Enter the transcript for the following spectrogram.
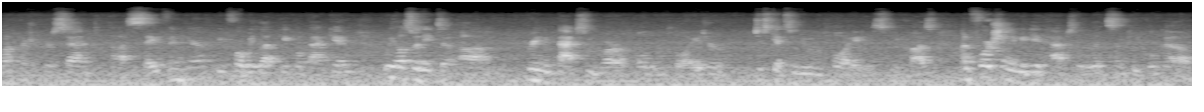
100% uh, safe in here before we let people back in. We also need to uh, bring back some of our old employees or just get some new employees because unfortunately we did have to let some people go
